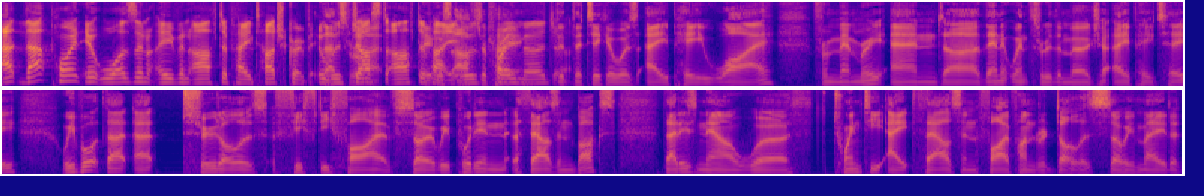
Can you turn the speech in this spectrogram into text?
at that point, it wasn't even Afterpay Touch Group. It was That's just right. Afterpay. It was, Afterpay. pre-merger. The, the ticker was APY from memory, and uh, then it went through the merger APT. We bought that at two dollars fifty-five. So we put in a thousand bucks. That is now worth. $28,500. So we made a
